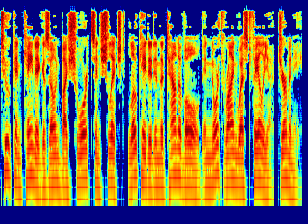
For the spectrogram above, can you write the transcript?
Tuch and Koenig is owned by Schwarz and Schlicht, located in the town of Old in North Rhine-Westphalia, Germany.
